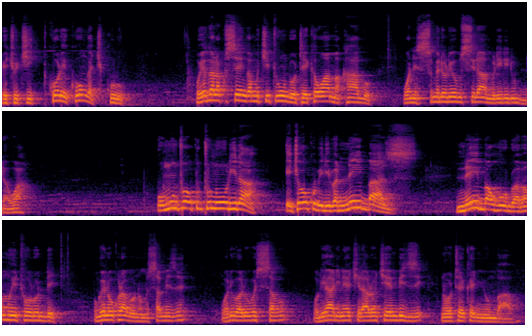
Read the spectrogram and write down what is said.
Ekyo kikoleko nga kikulu. Oyagala kusenga mu kitundu oteekewo amakaago wano essomero ly'obusiraamu liriruddawa omuntu okutunuulira ekyokubiri ba neighbors neighborhood abamwetolodde ogenda okulaba ono musamize wali waliwo essabo oli alina ekiralo kyembizi noteeka enyumba abo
